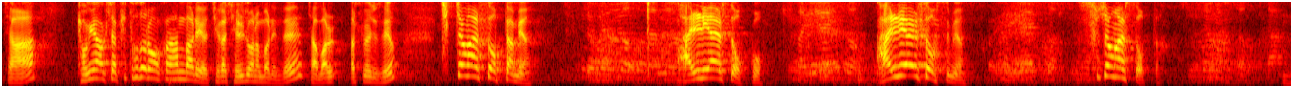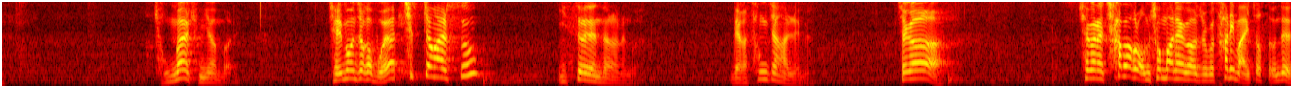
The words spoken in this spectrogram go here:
자, 경영학자 피터 드러커가 한 말이에요. 제가 제일 좋아하는 말인데. 자, 말, 말씀해 주세요. 측정할 수 없다면, 관리할 수 없고, 관리할 수 없으면, 수정할 수 없다. 음. 정말 중요한 말이에요. 제일 먼저가 뭐야? 측정할 수 있어야 된다는 거야. 내가 성장하려면. 제가 최근에 차박을 엄청 많이 해가지고 살이 많이 쪘어. 근데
